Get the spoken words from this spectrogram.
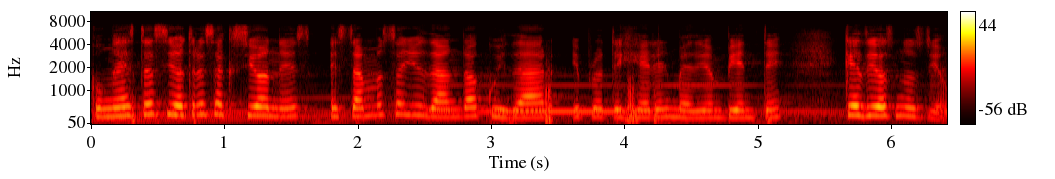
Con estas y otras acciones estamos ayudando a cuidar y proteger el medio ambiente que Dios nos dio.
